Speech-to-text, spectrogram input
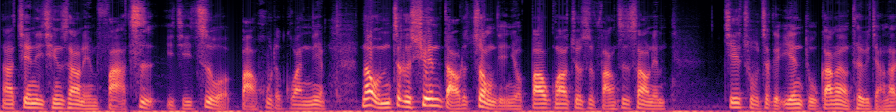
那建立青少年法治以及自我保护的观念。那我们这个宣导的重点有包括就是防治少年接触这个烟毒，刚刚有特别讲到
